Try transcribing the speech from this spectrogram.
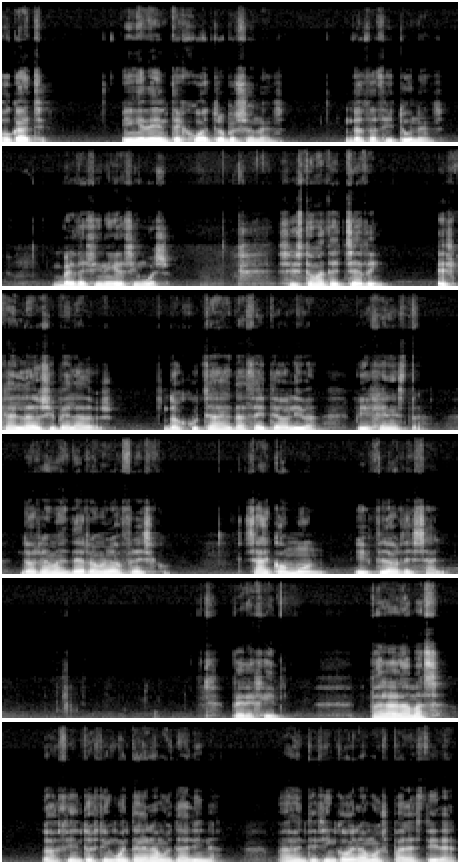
Focaccia. Ingredientes: 4 personas, 12 aceitunas, verdes y negras sin hueso, 6 tomates cherry, escaldados y pelados, 2 cucharadas de aceite de oliva virgen extra, 2 ramas de romero fresco, sal común y flor de sal. Perejil. Para la masa, 250 gramos de harina, a 25 gramos para estirar,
